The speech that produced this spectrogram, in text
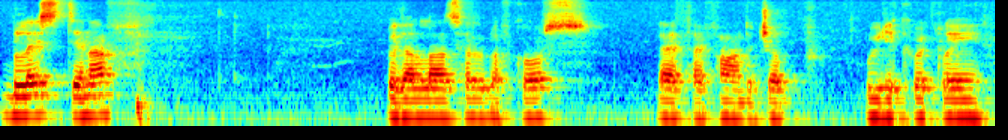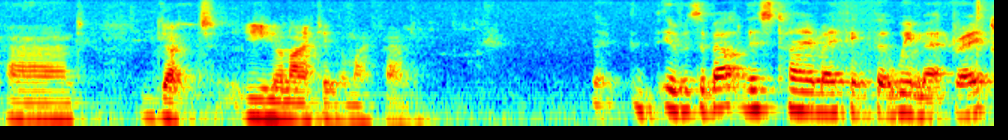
blessed enough, with Allah's help, of course, that I found a job really quickly and got reunited with my family. It was about this time I think that we met, right?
